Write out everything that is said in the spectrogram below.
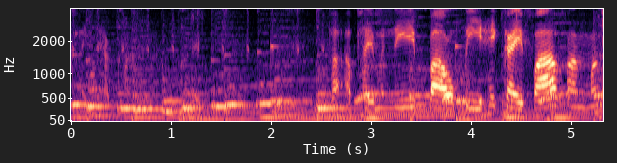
ใครทักมาพระอภัยมณีเป่าปีให้ไก่ฟ้าฟังมั้ง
